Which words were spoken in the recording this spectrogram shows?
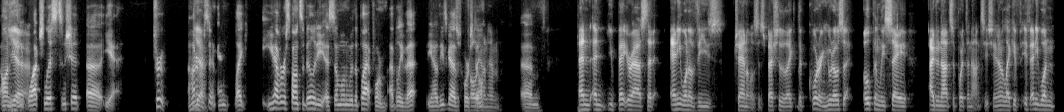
on Yeah. watch lists and shit, uh, yeah, true, hundred Yeah. percent. And like you have a responsibility as someone with a platform. I believe that. You know, these guys, of course, fully don't. on him. Um, and and you bet your ass that any one of these channels especially like the quartering he would also openly say i do not support the nazis you know like if if anyone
